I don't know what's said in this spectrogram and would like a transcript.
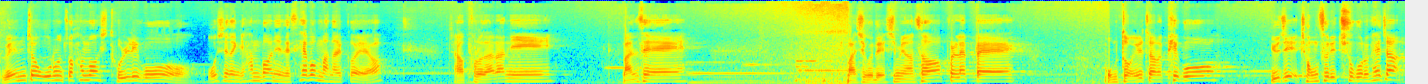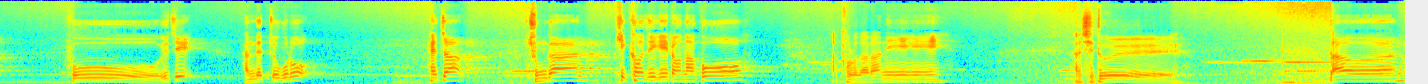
왼쪽, 오른쪽 한 번씩 돌리고 오시는 게 한 번인데 세 번만 할 거예요. 자, 앞으로 나란히. 만세. 마시고 내쉬면서 플랫백. 몸통 일자로 펴고 유지. 정수리 축으로 회전. 후 유지. 반대쪽으로 회전. 중간 키 커지게 일어나고 앞으로 나란히. 다시 둘. 다운.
